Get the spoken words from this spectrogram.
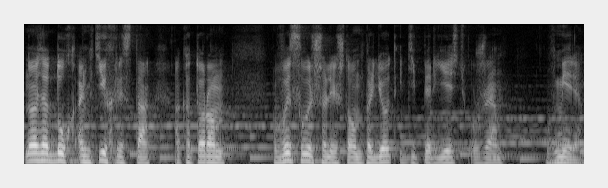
Но это дух Антихриста, о котором вы слышали, что он придет и теперь есть уже в мире.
